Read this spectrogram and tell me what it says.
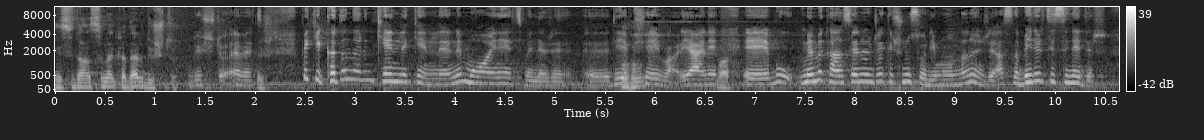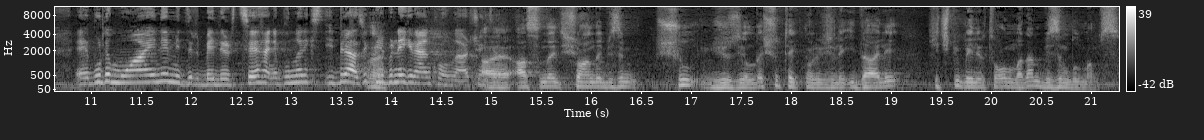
insidansına kadar düştü. Düştü evet. Peki kadınların kendi kendilerini muayene etmeleri e, diye bir şey var. Yani Var. e, bu meme kanserinin önceki şunu sorayım ondan önce. Aslında belirtisi nedir? E, burada muayene midir belirti? Hani bunlar birazcık Evet. birbirine giren konular çünkü. Ee, Aslında şu anda bizim şu yüzyılda şu teknolojiyle ideali hiçbir belirti olmadan bizim bulmamız.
